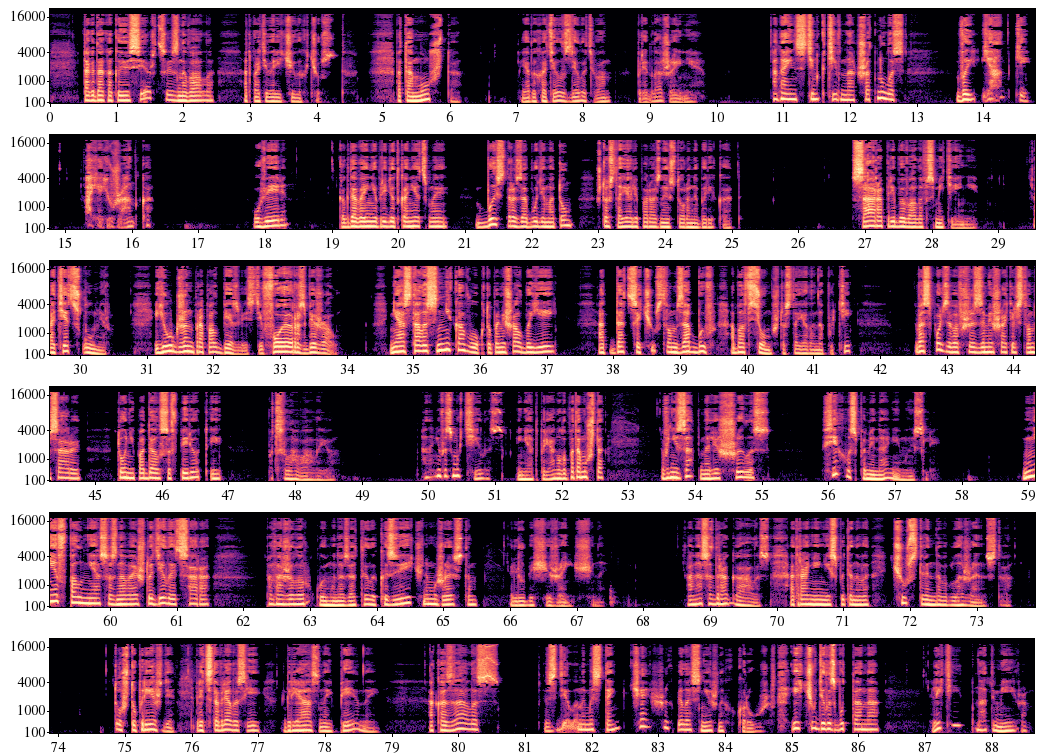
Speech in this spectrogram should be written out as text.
тогда как ее сердце изнывало от противоречивых чувств. «Потому что я бы хотел сделать вам предложение». Она инстинктивно отшатнулась. «Вы янки, а я южанка». «Уверен, когда войне придет конец, мы быстро забудем о том, что стояли по разные стороны баррикад. Сара пребывала в смятении. Отец умер. Юджин пропал без вести. Фойер сбежал. Не осталось никого, кто помешал бы ей отдаться чувствам, забыв обо всем, что стояло на пути. Воспользовавшись замешательством Сары, Тони подался вперед и поцеловал ее. Она не возмутилась и не отпрянула, потому что внезапно лишилась всех воспоминаний и мыслей. Не вполне осознавая, что делает, Сара положила руку ему на затылок извечным жестом любящей женщины. Она содрогалась от ранее неиспытанного чувственного блаженства. То, что прежде представлялось ей грязной пеной, оказалось сделанным из тончайших белоснежных кружев, и чудилось, будто она летит над миром,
